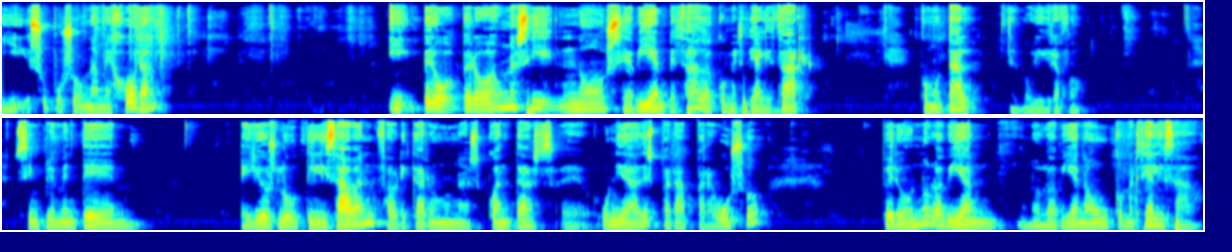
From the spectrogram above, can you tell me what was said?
Y supuso una mejora Y, pero, pero aún así no se había empezado a comercializar como tal el bolígrafo. Simplemente ellos lo utilizaban, fabricaron unas cuantas eh, unidades para, para, uso, pero no lo, habían, no lo habían aún comercializado.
